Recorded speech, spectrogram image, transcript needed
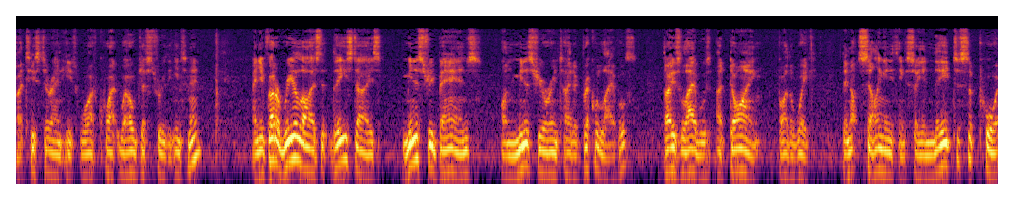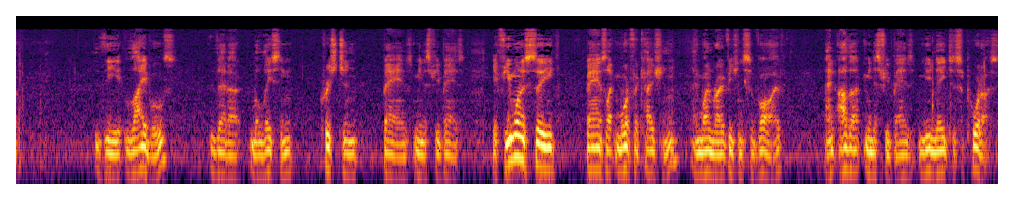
Batista and his wife quite well just through the internet. And you've got to realise that these days, ministry bands on ministry orientated record labels, those labels are dying by the week. They're not selling anything, so you need to support the labels that are releasing Christian bands, ministry bands. If you want to see bands like Mortification and Wonrowe Vision survive, and other ministry bands, you need to support us.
